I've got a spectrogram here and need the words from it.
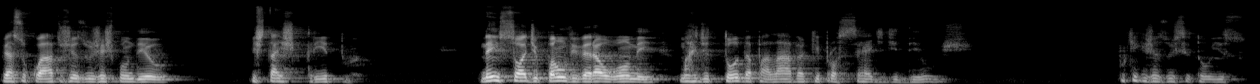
Verso 4, Jesus respondeu: Está escrito nem só de pão viverá o homem, mas de toda palavra que procede de Deus. Por que, que Jesus citou isso?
